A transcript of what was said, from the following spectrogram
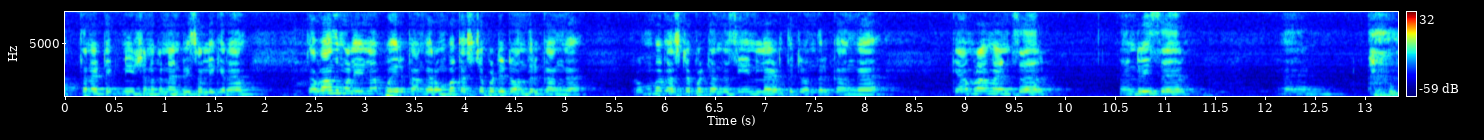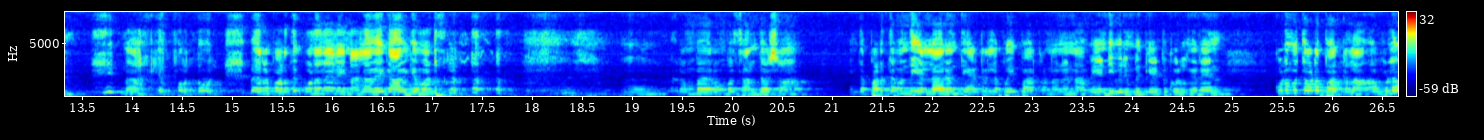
அத்தனை டெக்னீஷியனுக்கும் நன்றி சொல்லிக்கிறேன். ஜவாது மலையெல்லாம் போயிருக்காங்க. ரொம்ப கஷ்டப்பட்டுட்டு வந்திருக்காங்க. ரொம்ப கஷ்டப்பட்டு அந்த சீன்லாம் எடுத்துகிட்டு வந்திருக்காங்க. கேமராமேன் சார் நன்றி சார் நான் அப்புறம் வேறு படத்துக்கு போனேன்னா என்னை நல்லாவே காமிக்க மாட்டேன் ரொம்ப ரொம்ப சந்தோஷம். இந்த படத்தை வந்து எல்லாரும் தியேட்டரில் போய் பார்க்கணுன்னு நான் வேண்டி விரும்பி கேட்டுக்கொள்கிறேன். குடும்பத்தோடு பார்க்கலாம். அவ்வளோ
